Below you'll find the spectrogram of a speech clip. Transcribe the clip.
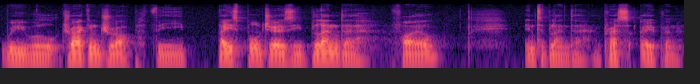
we will drag and drop the baseball jersey Blender file into Blender and press open.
